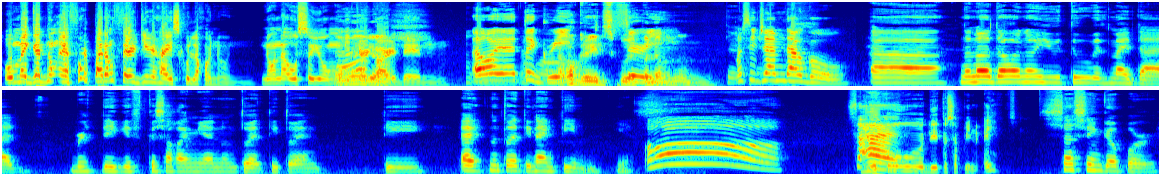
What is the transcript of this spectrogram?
Oh my God, nung F4, parang third year high school ako nun. Nung nauso yung Oh my kindergarten. Ako ito, grade. Ako grade school pa Three. lang nun. O si Jam daw, go. Ah, nanood ako ng YouTube with my dad. Birthday gift ko sa kanya noong 2020. Eh, noong 2019. Yes. Oh! Saan? YouTube dito sa Pinoy. Ay, Sa Singapore.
